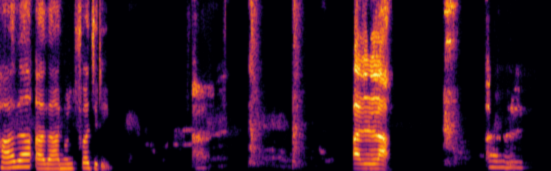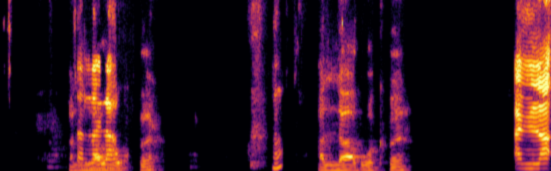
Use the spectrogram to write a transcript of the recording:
هذا أذان الفجر. الله. Allahu Akbar Huh? Allahu Akbar Allah.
